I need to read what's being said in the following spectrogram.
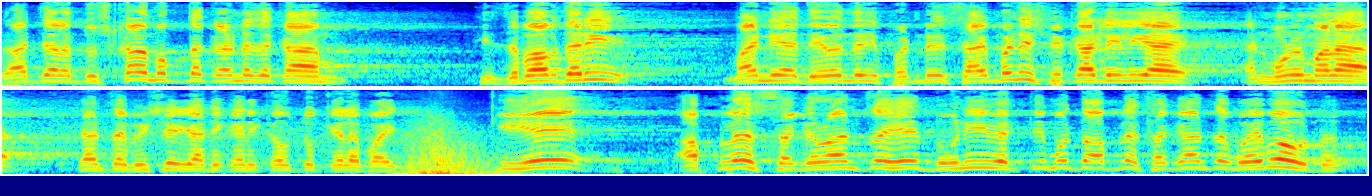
राज्याला दुष्काळमुक्त करण्याचं काम ही जबाबदारी माननीय देवेंद्रजी फडणवीस साहेबांनी स्वीकारलेली आहे आणि म्हणून मला त्यांचं विशेष या ठिकाणी कौतुक केलं पाहिजे. की हे आपलं सगळ्यांचं हे दोन्ही व्यक्तिमत्व आपल्या सगळ्यांचं वैभव होतं.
